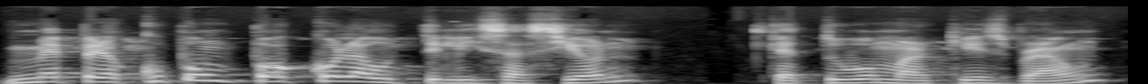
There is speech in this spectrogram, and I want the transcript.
Me preocupa un poco la utilización que tuvo Marquise Brown.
